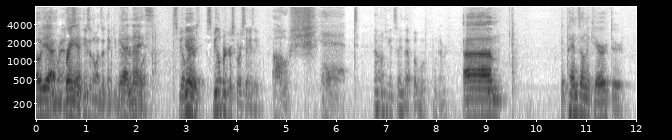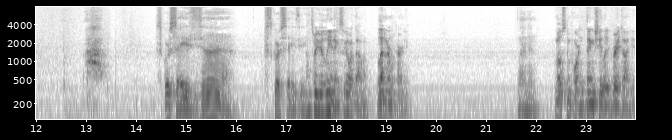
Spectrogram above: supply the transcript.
Oh, yeah, bring it. These are the ones I think you've Yeah, nice. before. Spielberg, Good. Spielberg or Scorsese? Oh shit. I don't know if you can say that, but we'll, whatever. Um, depends on the character. Scorsese. Uh, Scorsese. That's where you're leaning, so go with that one. Lennon or McCartney? Lennon. Most important thing Sheila Gray taught you?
